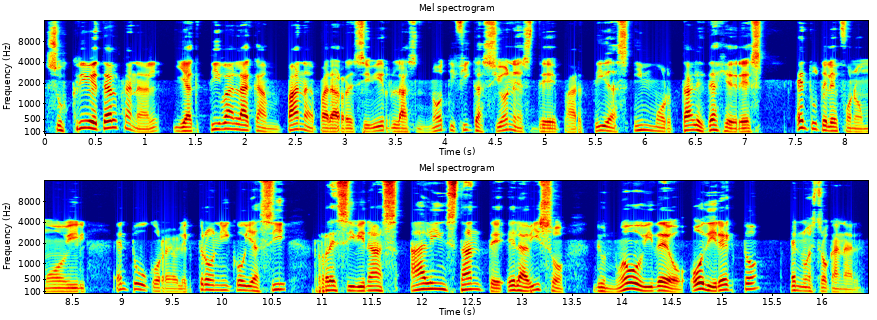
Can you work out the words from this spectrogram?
Suscríbete al canal y activa la campana para recibir las notificaciones de partidas inmortales de ajedrez en tu teléfono móvil, en tu correo electrónico y así recibirás al instante el aviso de un nuevo video o directo en nuestro canal.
